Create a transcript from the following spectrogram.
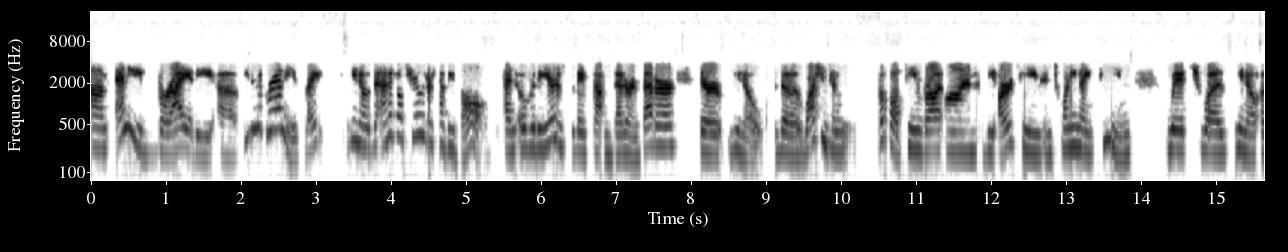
um, any variety of even the Grammys, right? you know, the NFL cheerleaders have evolved, and over the years, they've gotten better and better. They're, you know, the Washington football team brought on the R team in 2019, which was, you know, a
